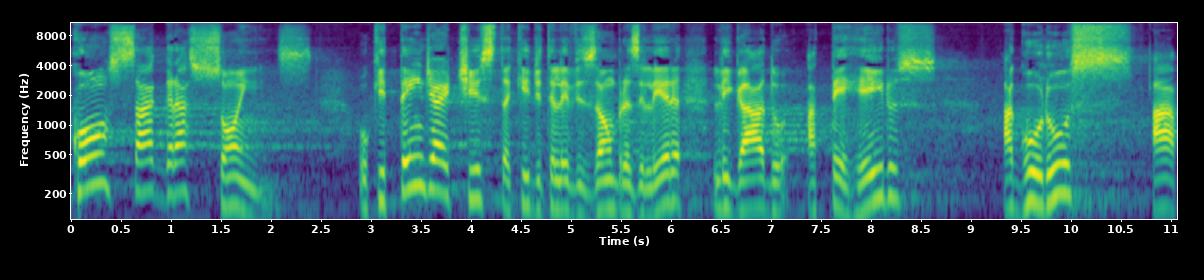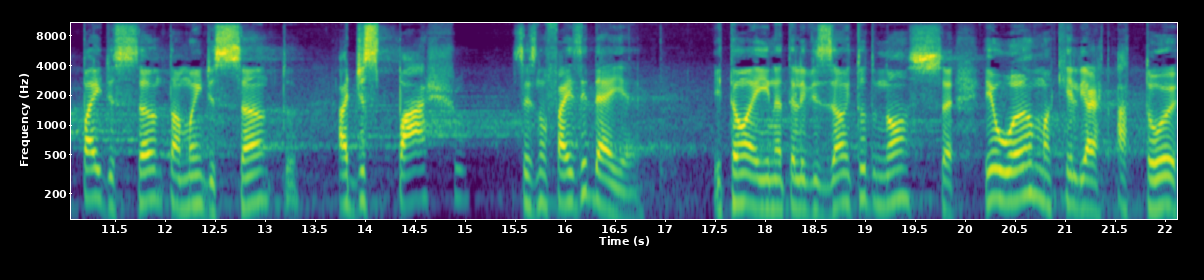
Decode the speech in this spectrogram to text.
consagrações. O que tem de artista aqui de televisão brasileira ligado a terreiros, a gurus, a pai de santo, a mãe de santo, a despacho, vocês não fazem ideia. E estão aí na televisão e tudo, nossa, eu amo aquele ator,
